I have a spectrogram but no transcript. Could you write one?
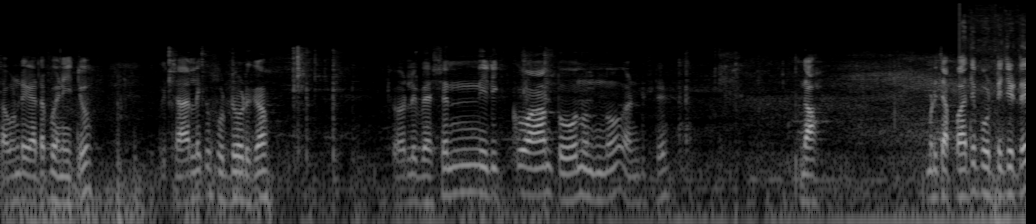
സൗണ്ട് കേട്ടപ്പോൾ എണീറ്റു. ചാർലിക്ക് ഫുഡ് കൊടുക്കാം. ചാർലി വിശന്നിരിക്കുവാൻ തോന്നുന്നു കണ്ടിട്ട്. എന്താ നമ്മൾ ചപ്പാത്തി പൊട്ടിച്ചിട്ട്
